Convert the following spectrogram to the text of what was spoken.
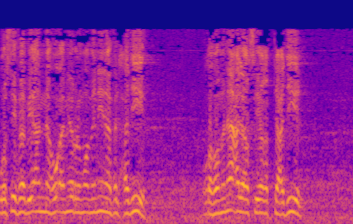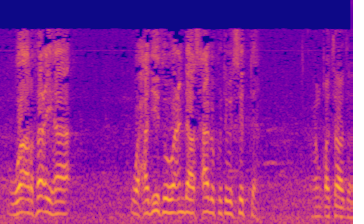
وصف بأنه أمير المؤمنين في الحديث وهو من أعلى صيغ التعديل وأرفعها وحديثه عند أصحاب الكتب الستة. عن قتادة.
